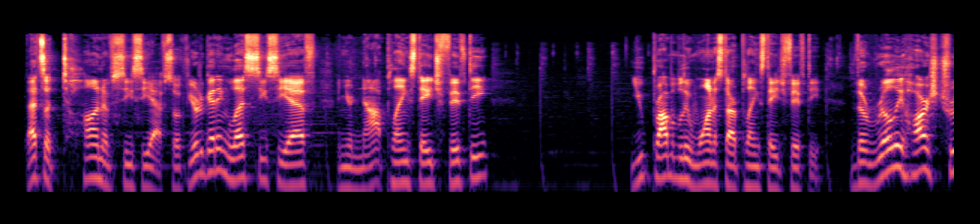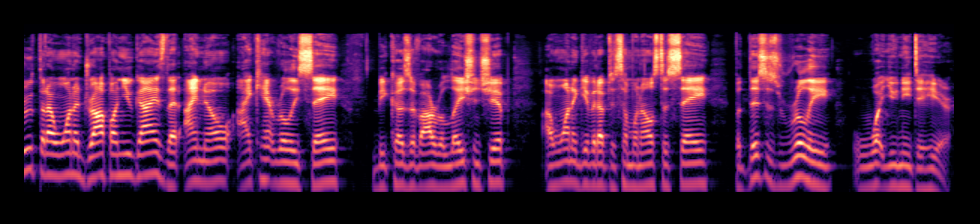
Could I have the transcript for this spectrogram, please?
that's a ton of CCF. So if you're getting less CCF and you're not playing stage 50, you probably want to start playing stage 50. The really harsh truth that I want to drop on you guys that I know I can't really say because of our relationship, I want to give it up to someone else to say, but this is really what you need to hear.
